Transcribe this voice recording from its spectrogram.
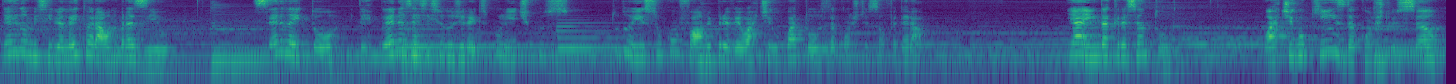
ter domicílio eleitoral no Brasil, ser eleitor e ter pleno exercício dos direitos políticos, tudo isso conforme prevê o artigo 14 da Constituição Federal. E ainda acrescentou: o artigo 15 da Constituição,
